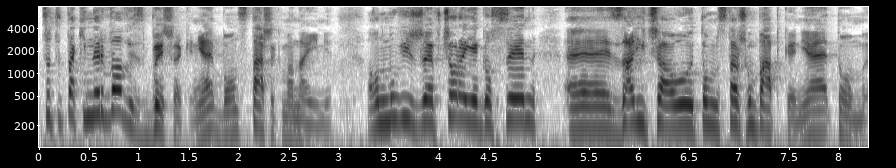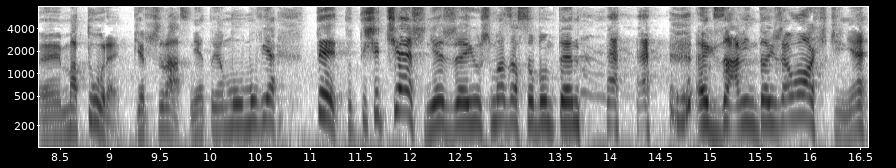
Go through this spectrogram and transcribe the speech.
co ty taki nerwowy Zbyszek, nie? Bo on Staszek ma na imię. A on mówi, że wczoraj jego syn e, zaliczał tą starszą babkę, nie? Tą e, maturę, pierwszy raz, nie? To ja mu mówię, ty, to ty się ciesz, nie? Że już ma za sobą ten egzamin dojrzałości, nie?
